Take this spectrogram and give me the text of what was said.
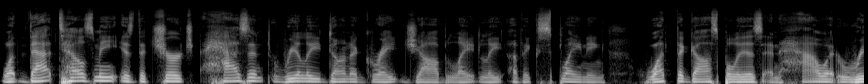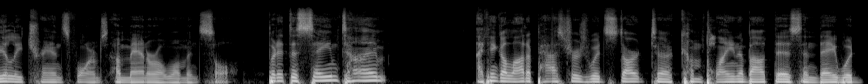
What that tells me is the church hasn't really done a great job lately of explaining what the gospel is and how it really transforms a man or a woman's soul. But at the same time, I think a lot of pastors would start to complain about this and they would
